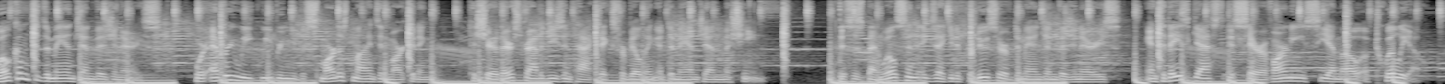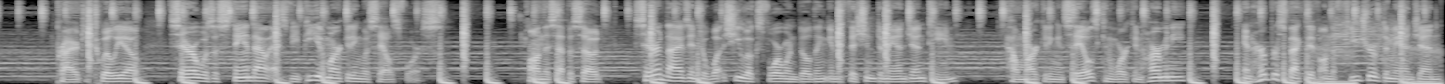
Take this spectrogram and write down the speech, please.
Welcome to Demand Gen Visionaries, where every week we bring you the smartest minds in marketing to share their strategies and tactics for building a demand gen machine. This is Ben Wilson, executive producer of Demand Gen Visionaries, and today's guest is Sara Varni, CMO of Twilio. Prior to Twilio, Sara was a standout SVP of marketing with Salesforce. On this episode, Sara dives into what she looks for when building an efficient demand gen team, how marketing and sales can work in harmony, and her perspective on the future of demand gen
